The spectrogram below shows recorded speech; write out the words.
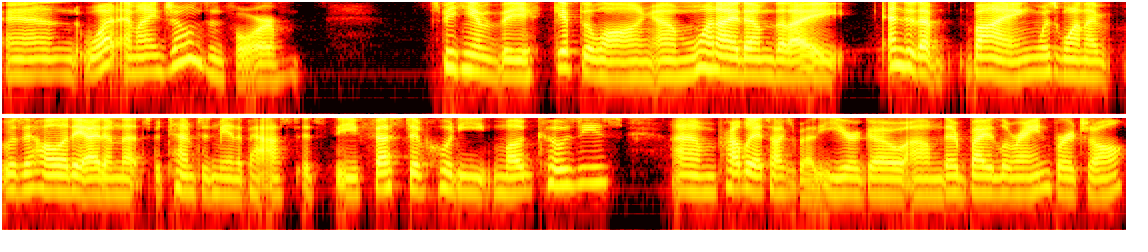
And what am I jonesing for? Speaking of the gift along, um, one item that I ended up buying was one I was a holiday item that's tempted me in the past. It's the festive hoodie mug cozies. Um, probably I talked about a year ago. Um, they're by Lorraine Birchall.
